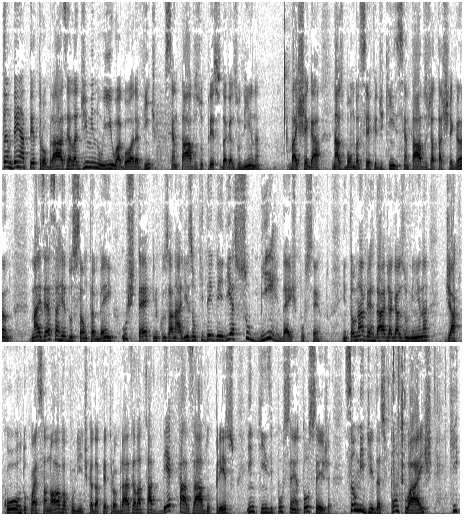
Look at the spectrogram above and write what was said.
Também a Petrobras, ela diminuiu agora 20 centavos o preço da gasolina, vai chegar nas bombas cerca de 15 centavos, já está chegando, mas essa redução também, os técnicos analisam que deveria subir 10%. Então, na verdade, a gasolina, de acordo com essa nova política da Petrobras, ela está defasado o preço em 15%. Ou seja, são medidas pontuais que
